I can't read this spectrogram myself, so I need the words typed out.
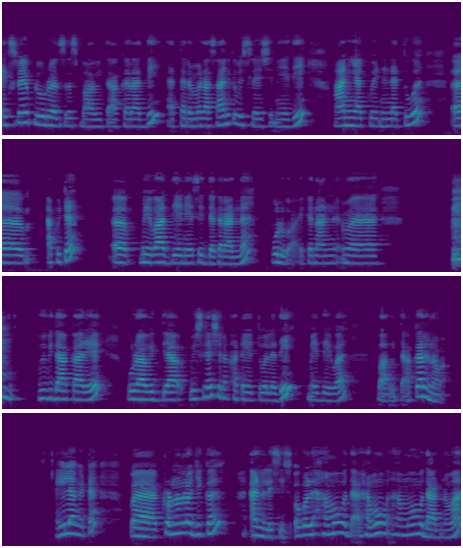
X-ray fluorescence භාවිතා කරද්දී ඇත්තරම රසායනික විශ්ලේෂණයේදී හානියක් වෙන්නේ නැතුව අපිට මේවා අධ්‍යයනය සිද්ධ කරන්න පුළුවන්. ඒක නම් විවිධාකාරයේ පුරාවිද්‍යා විශ්ලේෂණ කටයුතු වලදී මේ දේවල් භාවිතා කරනවා. ඊළඟට ක්‍රොනොලොජිකල් ඇනලිසිස් ඔගොල්ල හැමෝම හැමෝම දන්නවා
